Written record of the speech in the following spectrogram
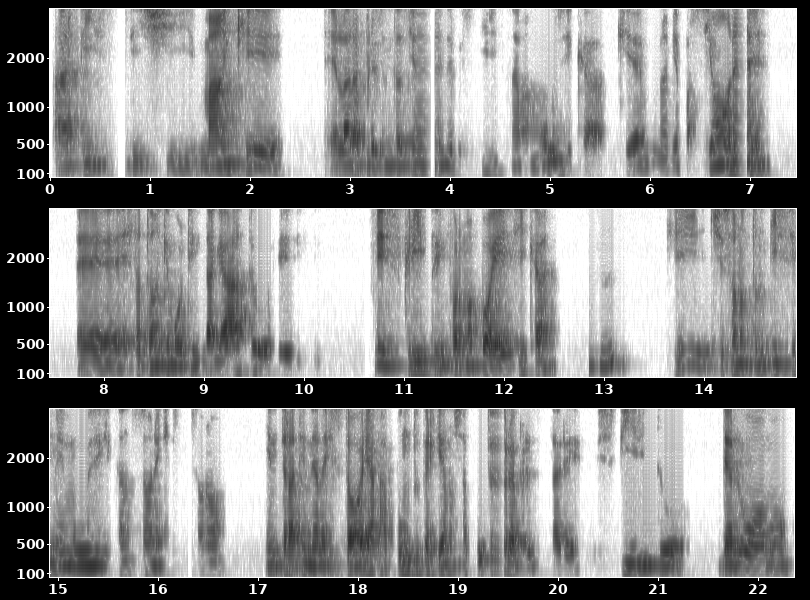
artistici, ma anche la rappresentazione dello spirito nella musica, che è una mia passione, è stato anche molto indagato e descritto in forma poetica, mm-hmm. che ci sono tantissime musiche, canzoni che sono entrate nella storia appunto perché hanno saputo rappresentare lo spirito dell'uomo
